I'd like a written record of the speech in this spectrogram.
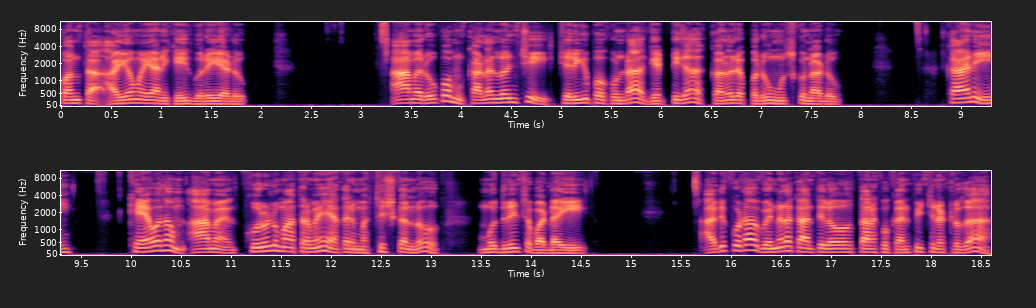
కొంత అయోమయానికి గురయ్యాడు. ఆమె రూపం కళ్ళల్లోంచి చెరిగిపోకుండా గట్టిగా కనురెప్పలు మూసుకున్నాడు. కానీ కేవలం ఆమె కురులు మాత్రమే అతని మస్తిష్కంలో ముద్రించబడ్డాయి. అది కూడా వెన్నెల కాంతిలో తనకు కనిపించినట్లుగా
